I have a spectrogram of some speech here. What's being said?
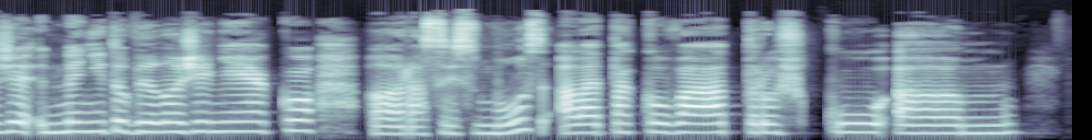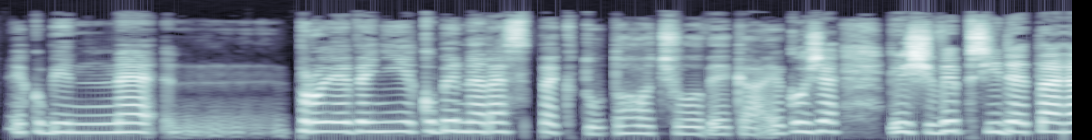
že není to vyloženě jako uh, rasismus, ale taková trošku um, jakoby ne, projevení jakoby nerespektu toho člověka. Jakože když vy přijdete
